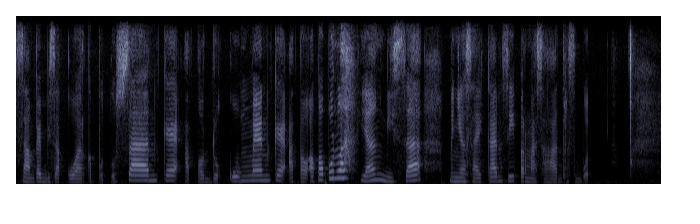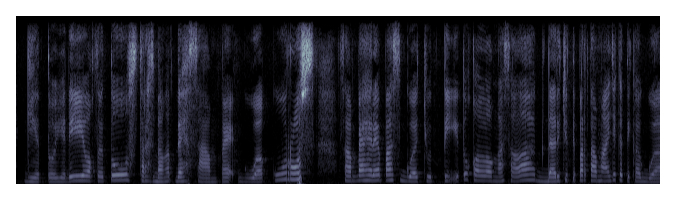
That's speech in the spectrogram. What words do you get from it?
Sampai bisa keluar keputusan kek atau dokumen kek atau apa pun lah yang bisa menyelesaikan si permasalahan tersebut gitu jadi waktu itu stres banget deh sampai gue kurus sampai akhirnya pas gue cuti itu kalau nggak salah dari cuti pertama aja ketika gue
